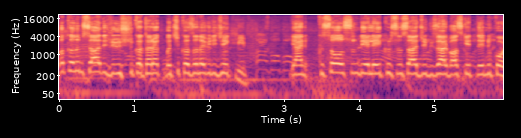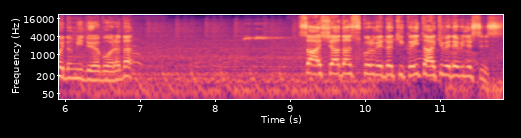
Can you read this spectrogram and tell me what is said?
Bakalım sadece üçlük atarak maçı kazanabilecek miyim? Yani kısa olsun diye Lakers'ın sadece güzel basketlerini koydum videoya bu arada. Sağ aşağıdan skoru ve dakikayı takip edebilirsiniz.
